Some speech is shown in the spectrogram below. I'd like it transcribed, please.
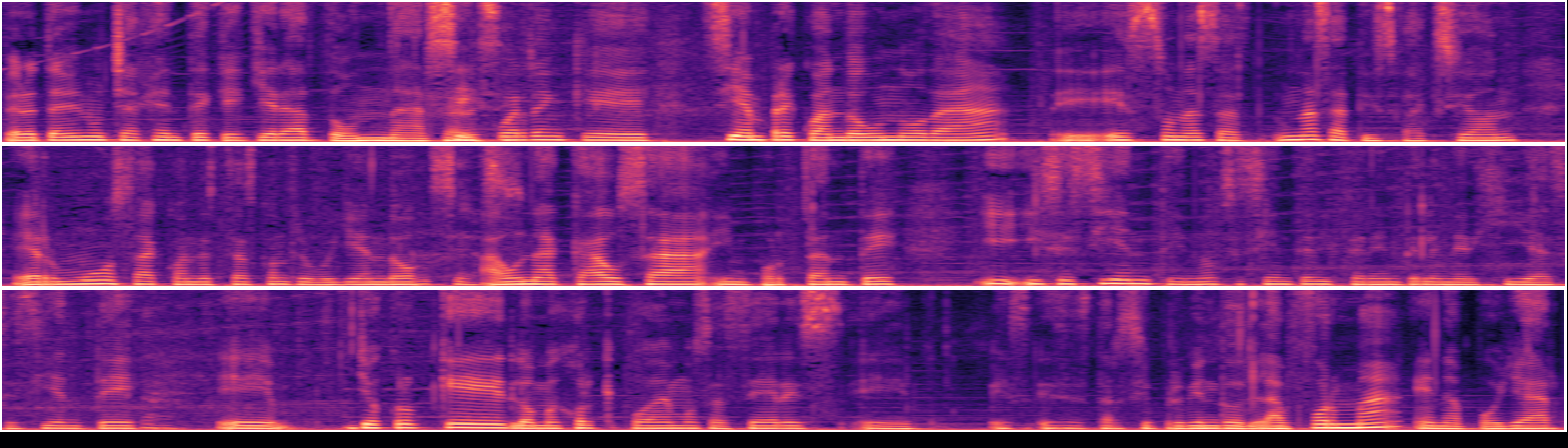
pero también mucha gente que quiera donar. Sí, Recuerden que siempre cuando uno da eh, es una, una satisfacción hermosa cuando estás contribuyendo a una causa importante y, y se siente, ¿no? Se siente diferente la energía, se siente... Eh, yo creo que lo mejor que podemos hacer es, eh, es, es estar siempre viendo la forma en apoyar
